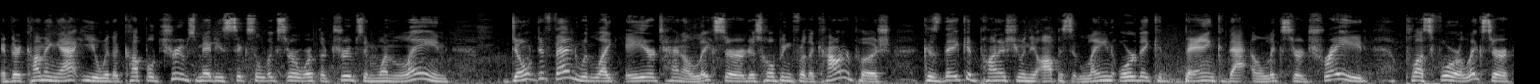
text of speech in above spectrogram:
if they're coming at you with a couple troops, maybe six elixir worth of troops in one lane, don't defend with like 8 or 10 elixir just hoping for the counter push because they could punish you in the opposite lane or they could bank that elixir trade plus 4 elixir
